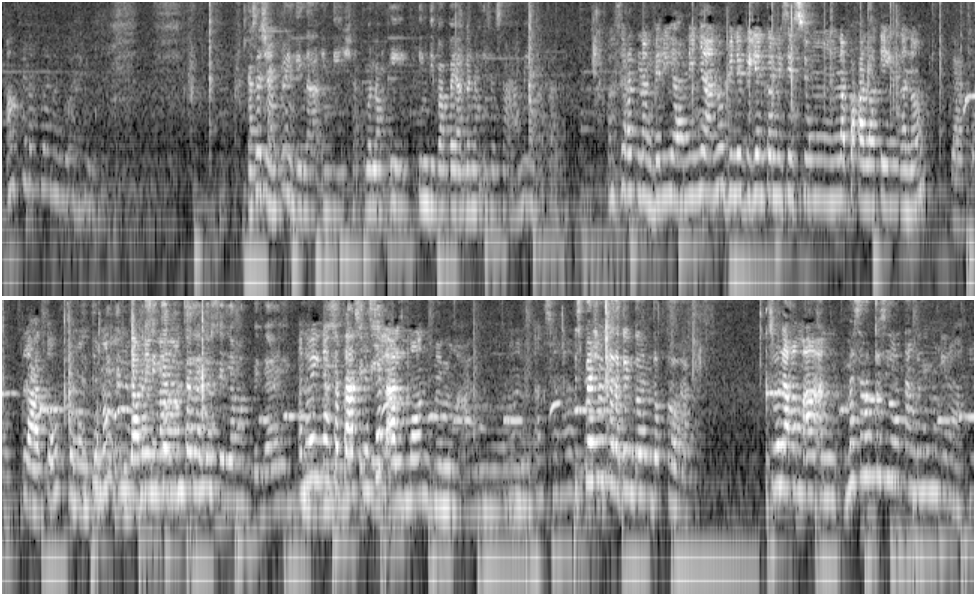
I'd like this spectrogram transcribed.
Okay, Doktora, go ahead. Kasi syempre, hindi na, hindi siya, walang, i, hindi papayagan ng isa sa amin kapag Ang sarap ng biryani niya. Ano, binibigyan kami sis yung napakalaking ano, Plato. plato, punong-puno. Ang daming Kasi ganun mga... talaga sila magbigay. Ano yung nasa taas niya sila? Almond. may mga almond. Ay, ang sarap. Special talaga yung gawin doktora. Kasi wala kang maan... Masarap kasi yata ang galing ng Iraqi.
